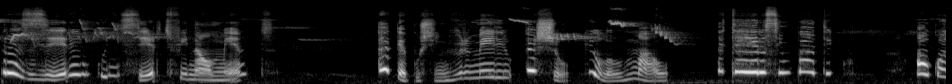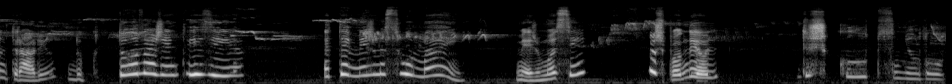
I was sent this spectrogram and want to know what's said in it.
Prazer em conhecer-te finalmente. A Capuchinho Vermelho achou que o lobo mau até era simpático, ao contrário do que toda a gente dizia, até mesmo a sua mãe. Mesmo assim, respondeu-lhe: Desculpe, senhor lobo,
